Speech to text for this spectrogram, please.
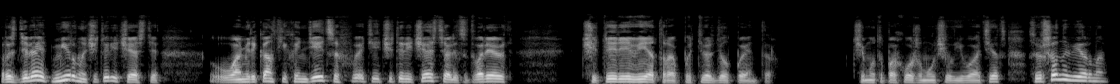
разделяет мир на четыре части. У американских индейцев эти четыре части олицетворяют четыре ветра, подтвердил Пейнтер. Чему-то похожему учил его отец. Совершенно верно.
